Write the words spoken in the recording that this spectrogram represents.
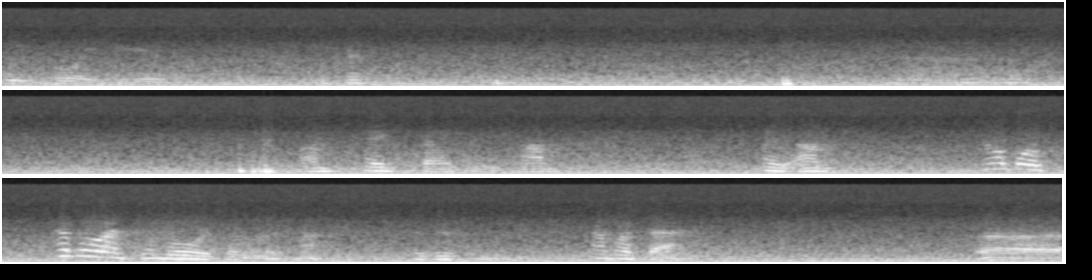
sweet boy he is. Uh, um, hey, Spanky, um, hey, um, how about, how about I come over some other time? How about that? Uh,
